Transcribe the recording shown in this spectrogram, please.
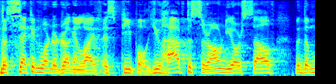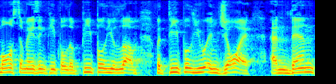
The second wonder drug in life is people. You have to surround yourself with the most amazing people, the people you love, with people you enjoy, and then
